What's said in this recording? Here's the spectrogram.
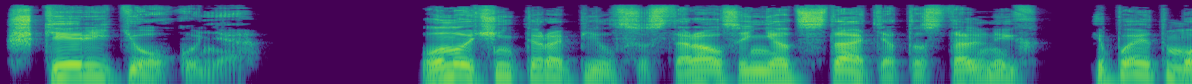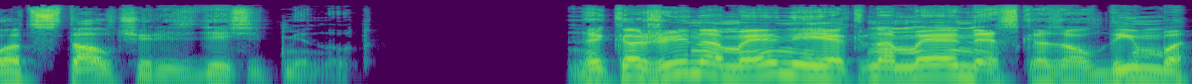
шкерить окуня. Он очень торопился, старался не отстать от остальных, и поэтому отстал через десять минут. Не кажи на мене, як на мене, сказал Дымба,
